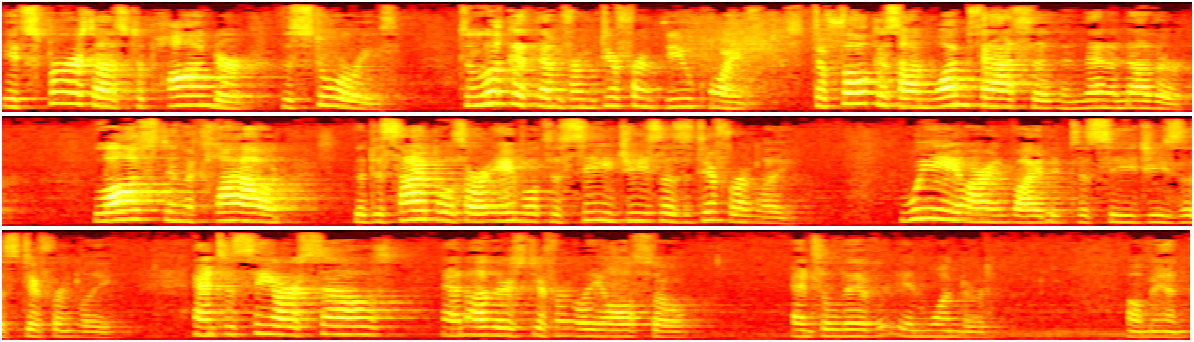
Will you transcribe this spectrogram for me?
It spurs us to ponder the stories, to look at them from different viewpoints, to focus on one facet and then another, Lost in the cloud, the disciples are able to see Jesus differently. We are invited to see Jesus differently and to see ourselves and others differently also and to live in wonder. Amen.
